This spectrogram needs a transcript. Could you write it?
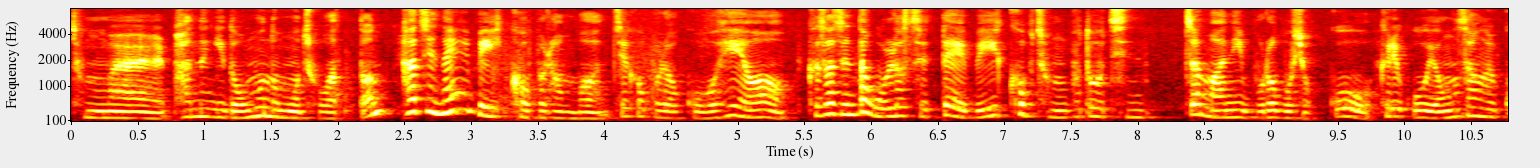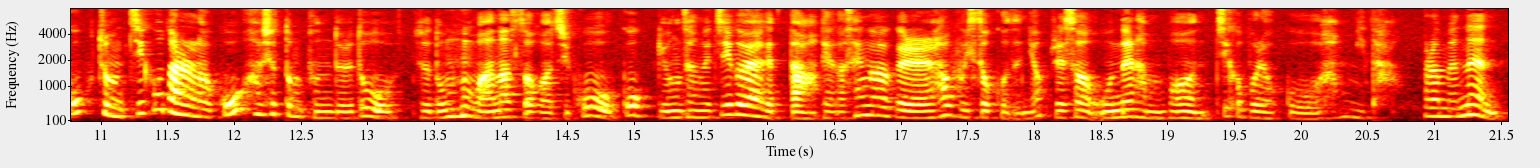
정말 반응이 너무너무 좋았던 사진에 메이크업을 한번 찍어보려고 해요. 그 사진 딱 올렸을 때 메이크업 정보도 진짜 많이 물어보셨고 그리고 영상을 꼭 좀 찍어달라고 하셨던 분들도 너무 많았어가지고 꼭 영상을 찍어야겠다 제가 생각을 하고 있었거든요. 그래서 오늘 한번 찍어보려고 합니다. 그러면은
